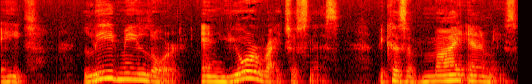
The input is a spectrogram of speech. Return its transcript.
8. Lead me, Lord, in your righteousness because of my enemies.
